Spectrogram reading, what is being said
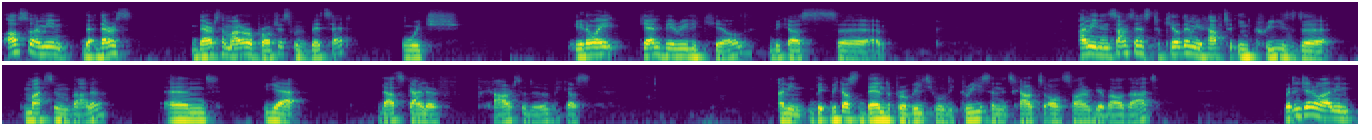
Also, I mean, th there's there are some other approaches with bitset, which in a way can't be really killed because uh, I mean, in some sense, to kill them, you have to increase the maximum value. And yeah, that's kind of hard to do because, I mean, because then the probability will decrease and it's hard to also argue about that. But in general, I mean,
